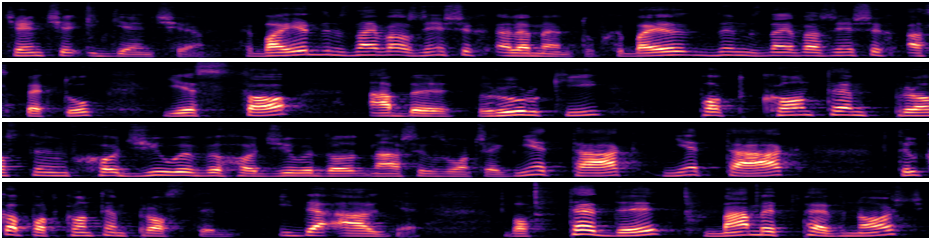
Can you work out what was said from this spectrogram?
cięcie i gięcie. Chyba jednym z najważniejszych elementów, chyba jednym z najważniejszych aspektów jest to, aby rurki pod kątem prostym wchodziły, wychodziły do naszych złączek. Nie tak, nie tak, tylko pod kątem prostym. Idealnie, bo wtedy mamy pewność,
